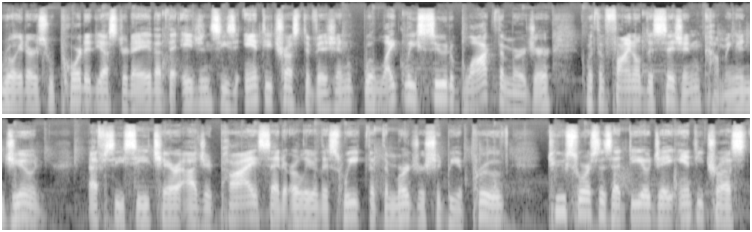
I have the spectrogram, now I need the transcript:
Reuters reported yesterday that the agency's antitrust division will likely sue to block the merger, with a final decision coming in June. FCC Chair Ajit Pai said earlier this week that the merger should be approved. Two sources at DOJ Antitrust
